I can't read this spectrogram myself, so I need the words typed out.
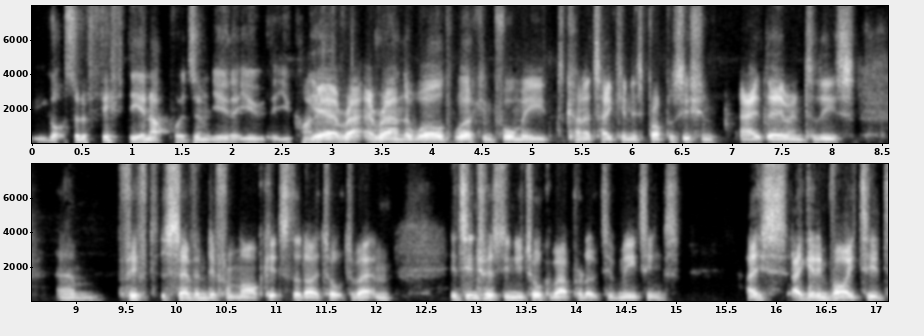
you got sort of fifty and upwards, haven't you? That you that you kind yeah, of yeah around the world working for me, kind of taking this proposition out there into these um, seven different markets that I talked about, and it's interesting you talk about productive meetings I, I get invited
